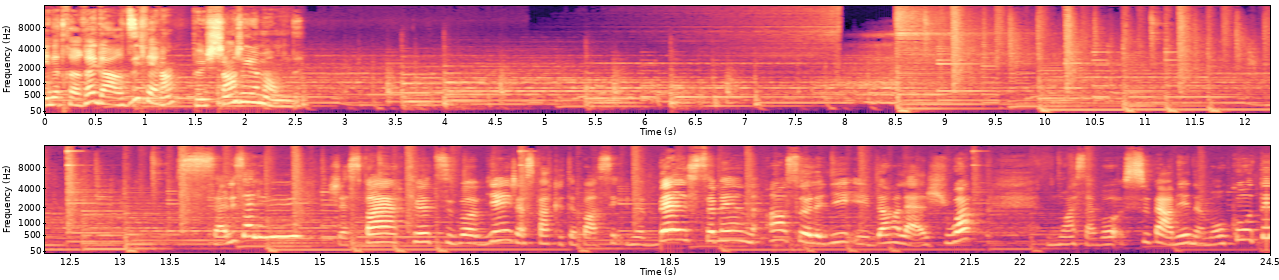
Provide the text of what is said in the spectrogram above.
et notre regard différent peut changer le monde. Salut, salut! J'espère que tu vas bien, j'espère que tu as passé une belle semaine ensoleillée et dans la joie. Moi, ça va super bien de mon côté.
